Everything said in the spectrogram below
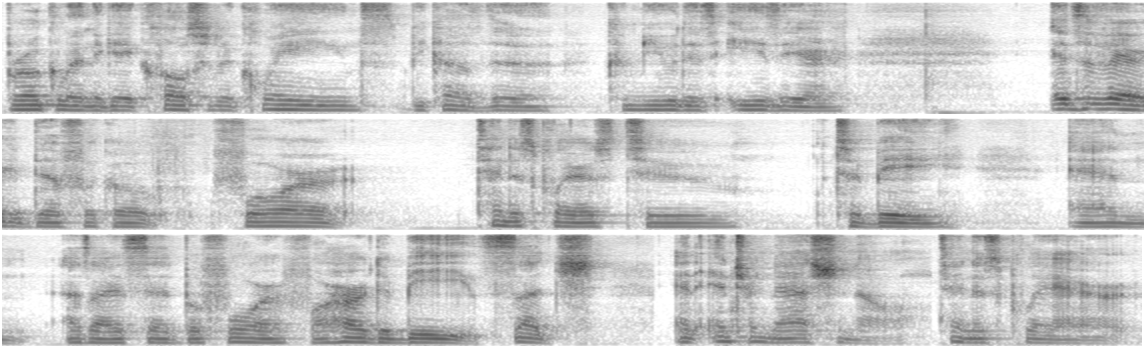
Brooklyn to get closer to Queens because the commute is easier. It's very difficult for tennis players to to be, and as I said before, for her to be such an international tennis player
